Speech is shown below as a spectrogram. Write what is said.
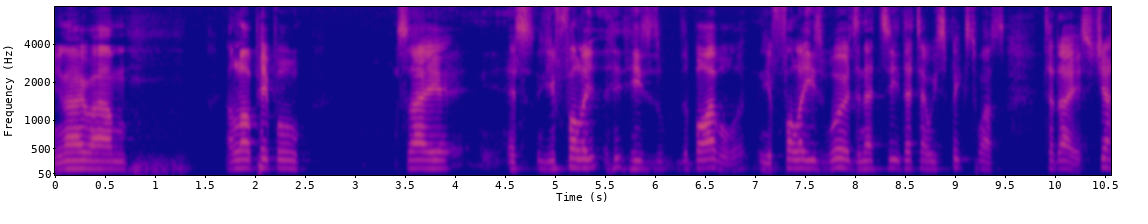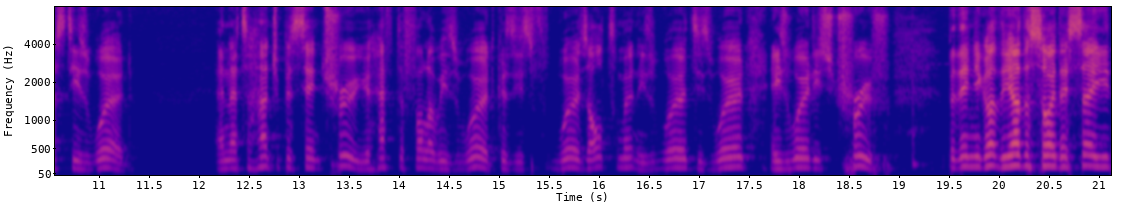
You know, um, a lot of people say it's, you follow his, the Bible, you follow his words, and that's it. That's how he speaks to us today. It's just his word. And that's 100% true. You have to follow his word because his word's ultimate, his word's his word, his word is truth. But then you got the other side, they say you,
